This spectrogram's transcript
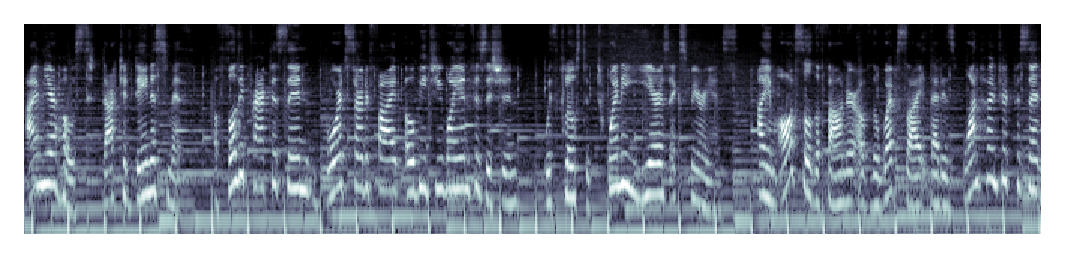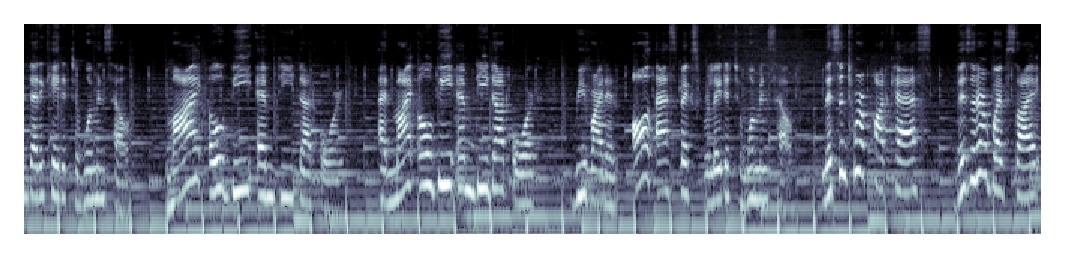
I'm your host, Dr. Dayna Smith, a fully practicing, board certified OBGYN physician with close to 20 years' experience. I am also the founder of the website that is 100% dedicated to women's health, myobmd.org. At myobmd.org, we write in all aspects related to women's health. Listen to our podcast, visit our website,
